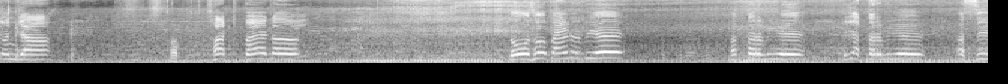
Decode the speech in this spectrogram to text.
55 60 65 265 ਰੁਪਏ 70 ਰੁਪਏ 75 ਰੁਪਏ 80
